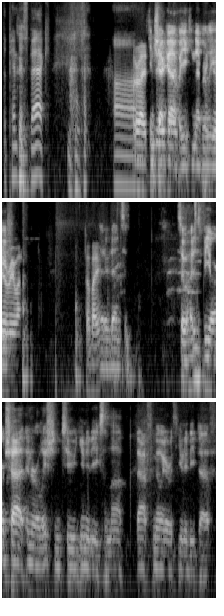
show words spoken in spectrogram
The pimp is back. Um, All right. You can see you check out, but you can never Thank leave. you, everyone. Bye bye. Better Denton. So, how does VR chat in relation to Unity? Because I'm not that familiar with Unity dev.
